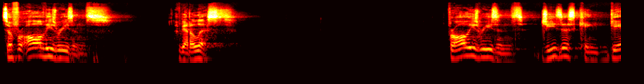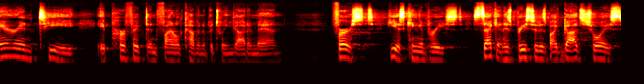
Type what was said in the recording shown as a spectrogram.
So, for all these reasons, I've got a list. For all these reasons, Jesus can guarantee a perfect and final covenant between God and man. First, he is king and priest. Second, his priesthood is by God's choice.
